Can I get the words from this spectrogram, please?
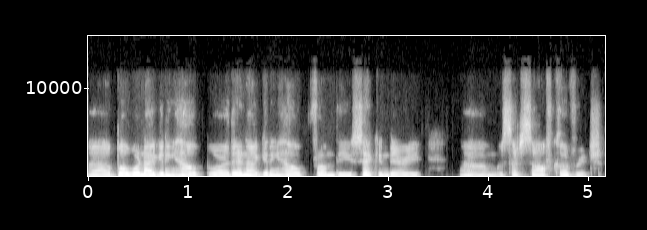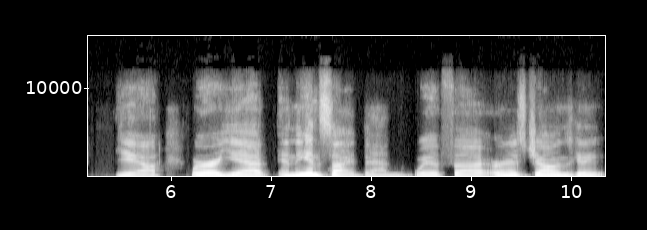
uh, but we're not getting help or they're not getting help from the secondary um, with such soft coverage. Yeah. Where are you at in the inside then with uh, Ernest Jones getting,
